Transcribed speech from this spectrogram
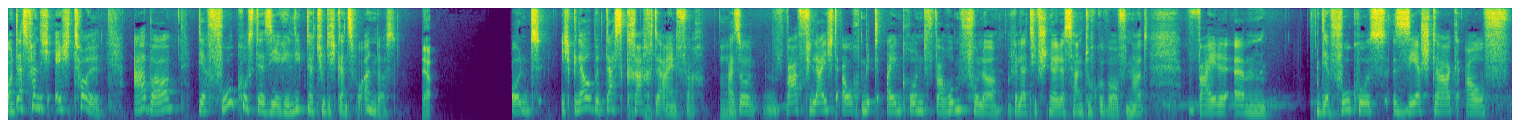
Und das fand ich echt toll. Aber der Fokus der Serie liegt natürlich ganz woanders. Ja. Und ich glaube, das krachte einfach. Mhm. Also war vielleicht auch mit ein Grund, warum Fuller relativ schnell das Handtuch geworfen hat, weil ähm, der Fokus sehr stark auf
